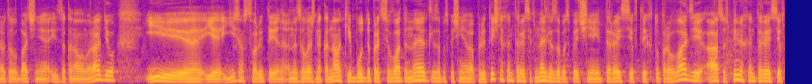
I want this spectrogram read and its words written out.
національного телебачення і за каналами радіо, е, і дійсно створити незалежний канал, який буде працювати не для забезпечення політичних інтересів, не для забезпечення інтересів тих, хто при владі, а суспільних інтересів.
